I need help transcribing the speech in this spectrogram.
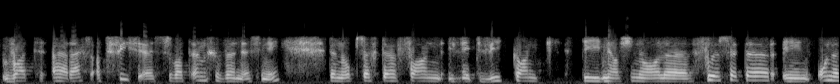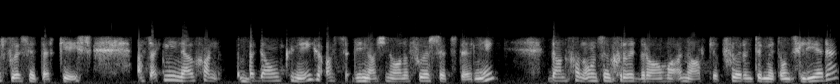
wat uh, regsadvies is wat ingewin is nie ten opsigte van weet wie kan die nasionale voorsitter en ondervoorsitter kies. As ek nie nou gaan bedank nie as die nasionale voorsitter nie dan gaan ons 'n groot drama in hardloop vorentoe met ons lede.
